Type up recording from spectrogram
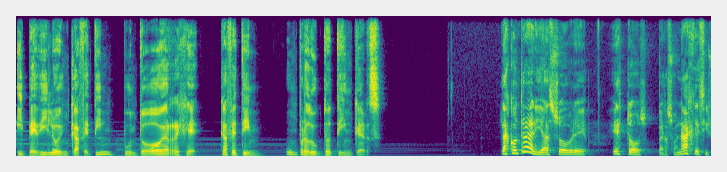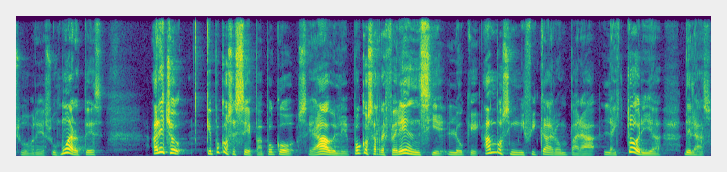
y pedilo en cafetín.org. Cafetín, un producto Tinkers. Las contrarias sobre estos personajes y sobre sus muertes han hecho que poco se sepa, poco se hable, poco se referencie lo que ambos significaron para la historia de las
